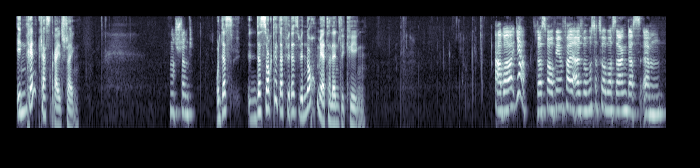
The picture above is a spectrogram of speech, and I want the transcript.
in Rennklassen reinsteigen. Das stimmt. Und das, das sorgt halt dafür, dass wir noch mehr Talente kriegen. Aber ja, das war auf jeden Fall, also man muss dazu aber auch sagen, dass ähm,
